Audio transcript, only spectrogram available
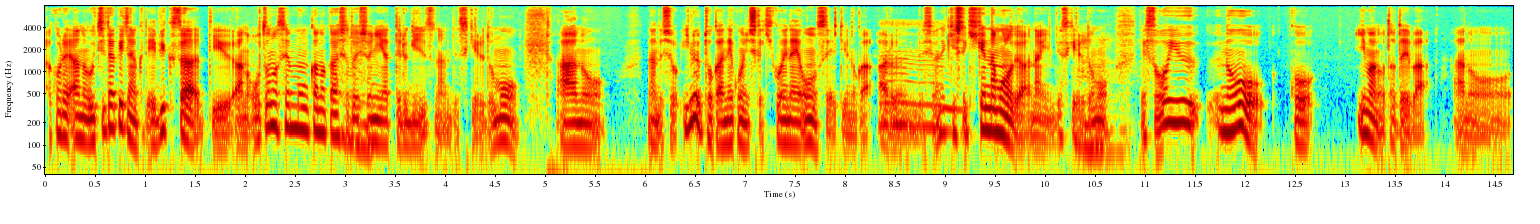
あこれあのうちだけじゃなくてエビクサーっていうあの音の専門家の会社と一緒にやってる技術なんですけれども、あのなんでしょう犬とか猫にしか聞こえない音声っていうのがあるんですよね。うん。決して危険なものではないんですけれども、でそういうのをこう今の例えばあの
